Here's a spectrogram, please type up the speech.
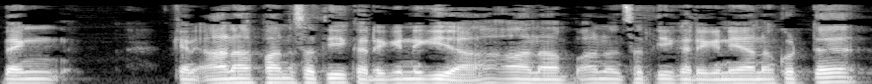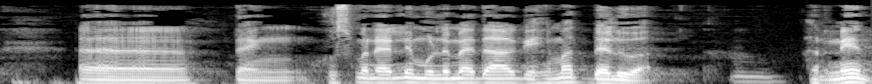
දැන් කියන්නේ ආනාපාන සතිය කරගෙන ගියා. ආනාපාන සතිය කරගෙන යනකොට දැන් හුස්ම රැල්ලේ මුලැමැදාගේ හිමත් බැලුවා. හරි නේද?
